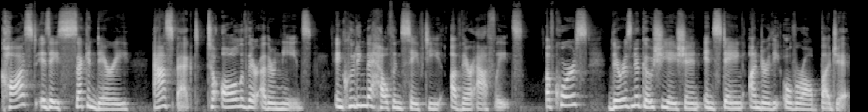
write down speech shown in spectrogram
cost is a secondary aspect to all of their other needs, including the health and safety of their athletes. Of course, there is negotiation in staying under the overall budget.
